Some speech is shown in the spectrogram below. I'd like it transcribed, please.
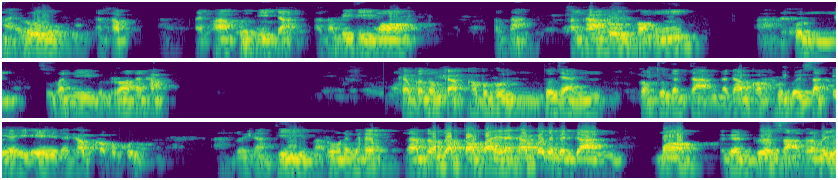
ถ่ายรูปนะครับ ถ่ายภาพเพื่อที่จะทำพิธีมอบต่างๆข้างๆรูปของอคุณสุพรรณีบุญรอดนะครับ ครับก็ต้องกลับขอบพระคุณตัวแทนกองทุนต่างๆ นะครับ ขอบพระคุณบริษัท AIA นะครับ ขอบพระคุณหน่วยงานที่มาร่วมในนะครับนะครับลำดับต่อไปนะครับ ก็จะเป็นการ มอบเงินเพื่อสาธารณประโย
